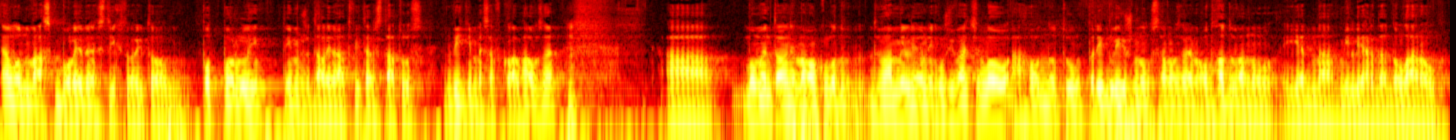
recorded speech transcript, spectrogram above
Elon Musk bol jeden z tých, ktorí to podporili tým, že dali na Twitter status Vidíme sa v Clubhouse. Uh-huh a momentálne má okolo 2 milióny užívateľov a hodnotu približnú, samozrejme odhadovanú 1 miliarda dolárov.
